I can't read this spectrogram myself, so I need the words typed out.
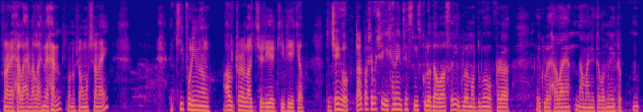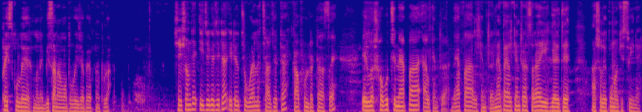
আপনারা হেলায় মেলায় নেন, কোনো সমস্যা নাই। কি পরিমাণ আলট্রা লাক্সারি আর কি ভেহিক্যাল তো যাই হোক, তার পাশাপাশি এখানে যে সুইচগুলো দেওয়া আছে, এগুলোর মাধ্যমেও আপনারা এগুলো হেলায় নামায় নিতে পারবেন। এগুলো প্রেস করলে মানে বিছানার মতো হয়ে যাবে আপনার পুরো। সেই সঙ্গে এই জায়গায় যেটা, এটা হচ্ছে ওয়ালের চার্জারটা কাপ হোল্ডারটা আছে। এগুলো সব হচ্ছে nappa alcantara nappa alcantara nappa alcantara ছাড়া এই গাড়িতে আসলে কোনো কিছুই নেই।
